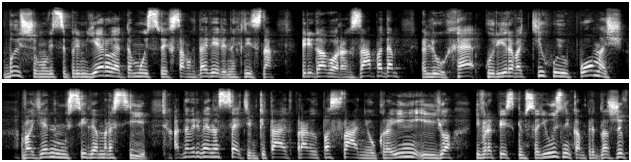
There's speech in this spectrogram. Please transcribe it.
бывшему вице-премьеру и одному из своих самых доверенных лиц на переговорах с Западом Лю Хэ курировать тихую помощь военным усилиям России. Одновременно с этим Китай отправил послание Украине и ее европейским союзникам, предложив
